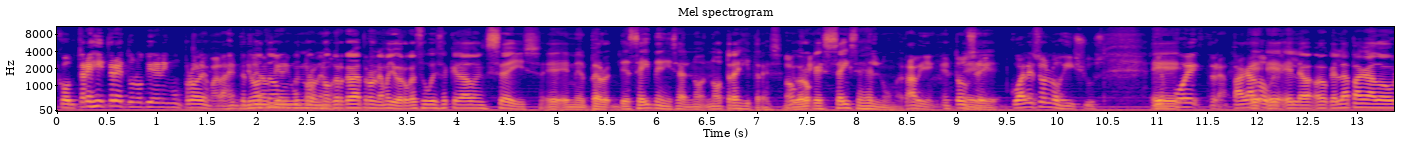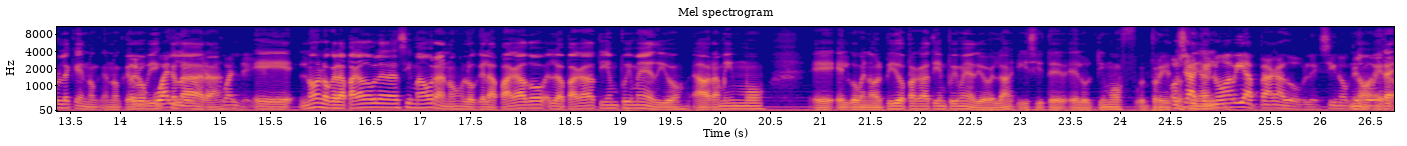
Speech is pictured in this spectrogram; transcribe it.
Con 3 y 3 tú no tienes ningún problema. La gente no, no, tiene ningún problema. No creo que haya problema. Yo creo que se hubiese quedado en 6, eh, pero de 6 de inicial, no, no 3 y 3. Yo creo que 6 es el número. Está bien. Entonces, eh, ¿cuáles son los issues? Tiempo extra, paga doble. lo que es la paga doble, que no, que no quedó bien clara. no, lo que la paga doble de encima ahora no. Lo que la paga, doble, la paga a tiempo y medio, ahora mismo eh, el gobernador pidió paga tiempo y medio, ¿verdad? Y si te, el último proyecto O sea, que no había paga doble, sino que no, era,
